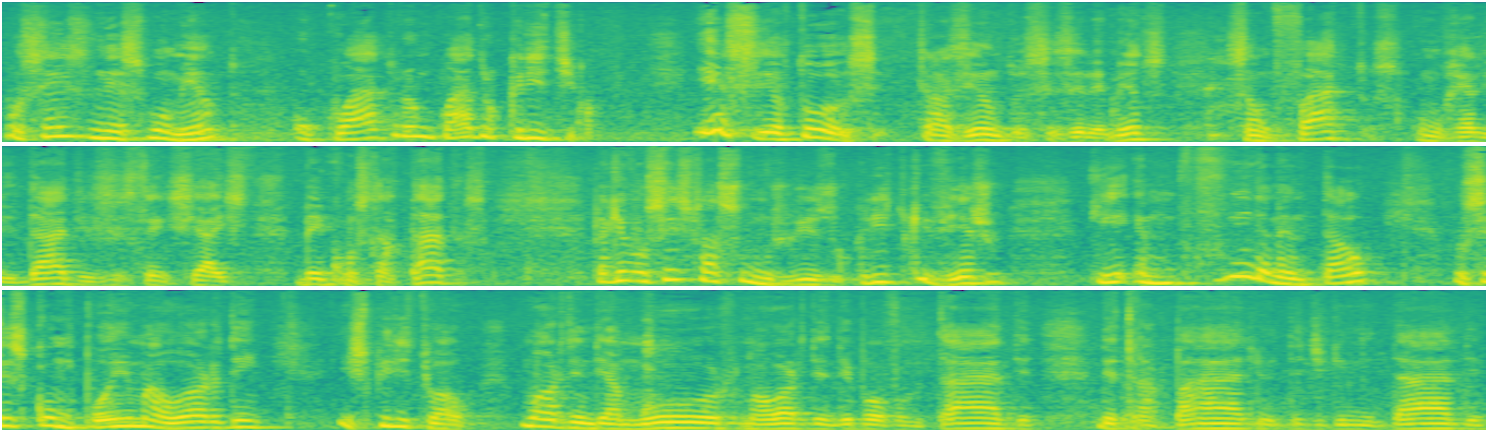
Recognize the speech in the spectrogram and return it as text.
vocês nesse momento o quadro é um quadro crítico. Esse, eu estou trazendo esses elementos, são fatos com realidades existenciais bem constatadas, para que vocês façam um juízo crítico e vejam que é fundamental vocês compõem uma ordem espiritual, uma ordem de amor, uma ordem de boa vontade, de trabalho, de dignidade.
